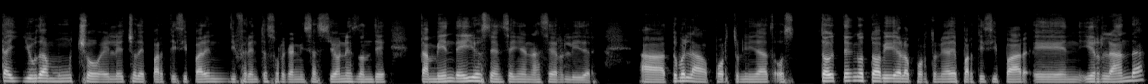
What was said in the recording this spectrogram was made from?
te ayuda mucho el hecho de participar en diferentes organizaciones donde también de ellos te enseñan a ser líder. Ah, tuve la oportunidad, tengo todavía la oportunidad de participar en Irlanda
